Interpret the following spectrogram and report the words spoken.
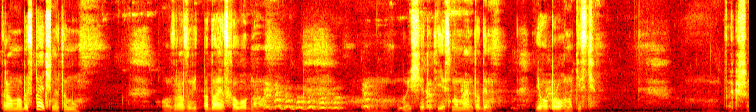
травмобезпечне, тому зразу відпадає з холодного. Ну і ще тут є момент один, його прогнутість. Так що,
